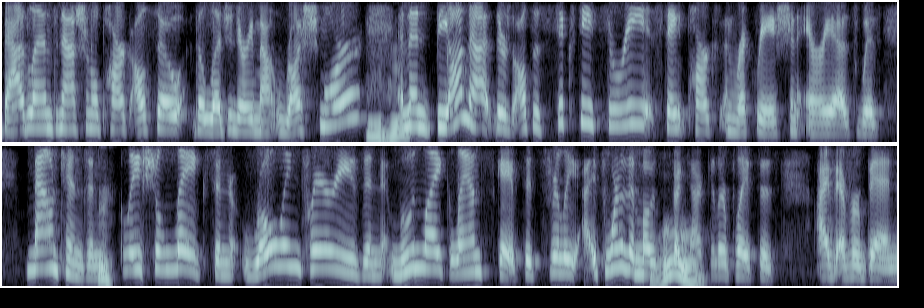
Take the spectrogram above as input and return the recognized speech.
Badlands National Park, also the legendary Mount Rushmore. Mm-hmm. And then beyond that, there's also 63 state parks and recreation areas with mountains and Hmm. glacial lakes and rolling prairies and moonlight landscapes. It's really, it's one of the most Ooh. spectacular places I've ever been.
